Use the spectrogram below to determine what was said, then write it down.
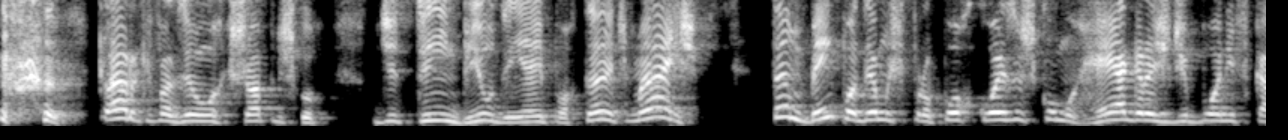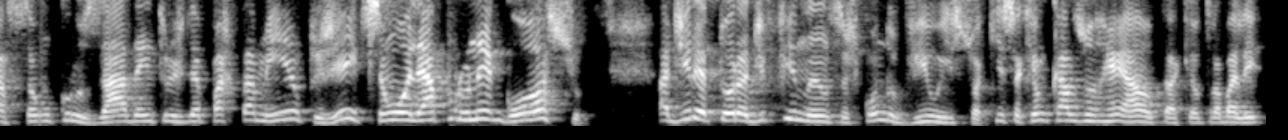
claro que fazer um workshop, desculpa, de team building é importante, mas também podemos propor coisas como regras de bonificação cruzada entre os departamentos. Gente, isso é um olhar para o negócio. A diretora de finanças, quando viu isso aqui, isso aqui é um caso real, tá? Que eu trabalhei.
